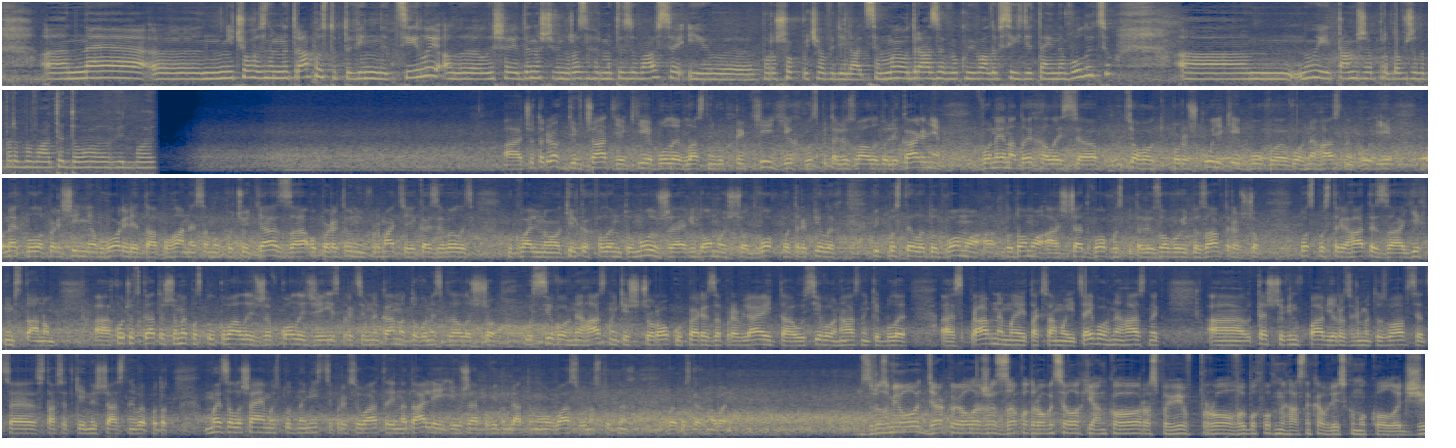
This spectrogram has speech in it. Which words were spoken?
е, не е, нічого з ним не трапилось, тобто він не цілий, але лише єдине, що він розгерметизувався і е, порошок почав виділятися. Ми одразу евакуювали всіх дітей на вулицю. А, ну і там вже продовжили перебувати до відбою. А чотирьох дівчат, які були власне в укритті, їх госпіталізували до лікарні. Вони надихалися цього порошку, який був вогнегаснику, і у них було першіння в горлі та погане самопочуття. За оперативною інформацією, яка з'явилась буквально кілька хвилин тому, вже відомо, що двох потерпілих відпустили додому, додому, а ще двох госпіталізовують до завтра, щоб поспостерігати за їхнім станом. Хочу сказати, що ми поспілкувалися вже в коледжі із працівниками, то вони сказали, що усі вогнегасники щороку перезаправляють, та усі вогнегасники були е, справними. Так само і цей вогнегасник. А те, що він впав і розгерметизувався, це стався такий нещасний випадок. Ми залишаємось тут на місці працювати надалі, і вже повідомлятимемо вас у наступних випусках новин. Зрозуміло, дякую, Олеже, за подробиці. Олег Янко розповів про вибух вогнегасника в Львівському коледжі.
